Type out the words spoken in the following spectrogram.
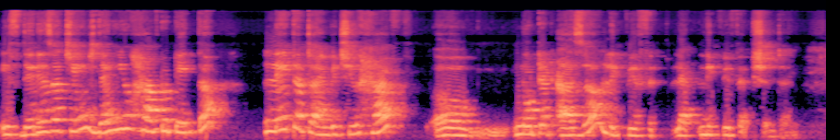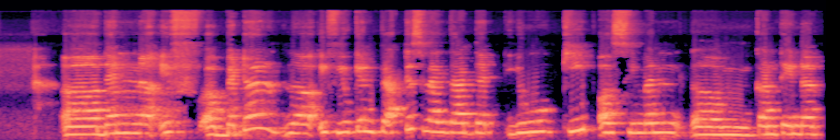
If there is a change, then you have to take the later time which you have uh, noted as a liquef- liquefaction time. Uh, then uh, if uh, better uh, if you can practice like that that you keep a semen um, container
